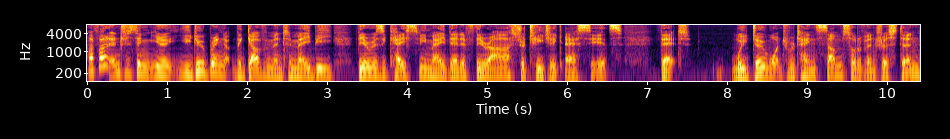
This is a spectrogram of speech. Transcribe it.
I find it interesting, you know, you do bring up the government, and maybe there is a case to be made that if there are strategic assets that we do want to retain some sort of interest in.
